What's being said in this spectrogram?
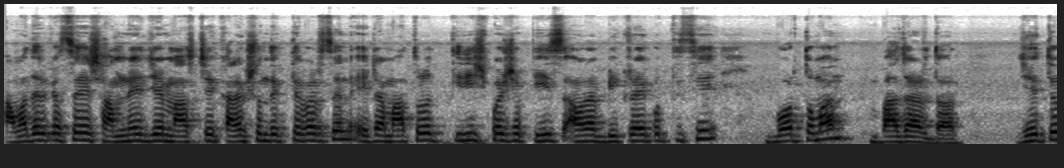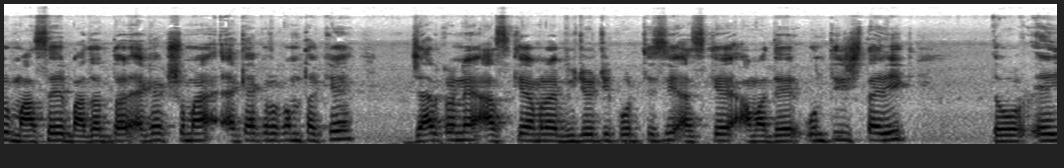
আমাদের কাছে সামনে যে মাছটির কালেকশন দেখতে পাচ্ছেন এটা মাত্র তিরিশ পয়সা পিস আমরা বিক্রয় করতেছি বর্তমান বাজার দর। যেহেতু মাছের বাজার দর এক এক সময় এক এক রকম থাকে, যার কারণে আজকে আমরা ভিডিওটি করতেছি আজকে আমাদের উনত্রিশ তারিখ। তো এই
